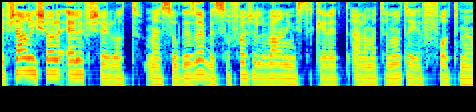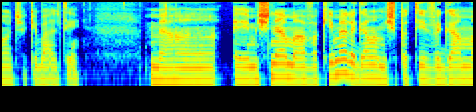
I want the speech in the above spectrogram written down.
אפשר לשאול אלף שאלות מהסוג הזה, בסופו של דבר אני מסתכלת על המתנות היפות מאוד שקיבלתי מה, אה, משני המאבקים האלה, גם המשפטי וגם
